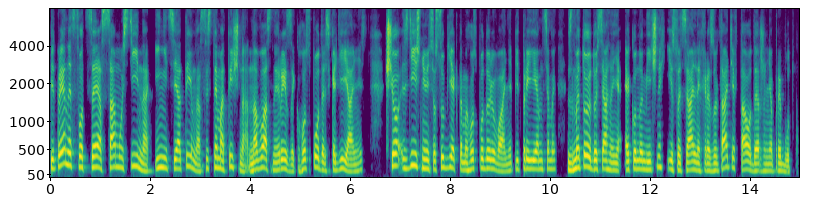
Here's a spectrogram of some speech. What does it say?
Підприємництво це самостійна, ініціативна, систематична на власний ризик господарська діяльність, що здійснюється суб'єктами господарювання підприємцями з метою досягнення економічних і соціальних результатів та одержання прибутку.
